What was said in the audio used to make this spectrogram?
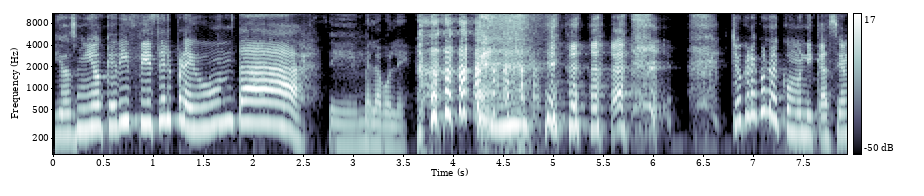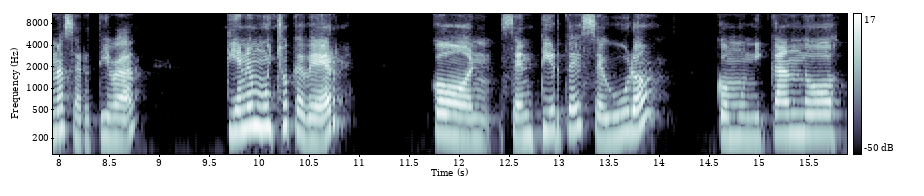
Dios mío, qué difícil pregunta. Sí, me la volé. Yo creo que una comunicación asertiva tiene mucho que ver con sentirte seguro comunicando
